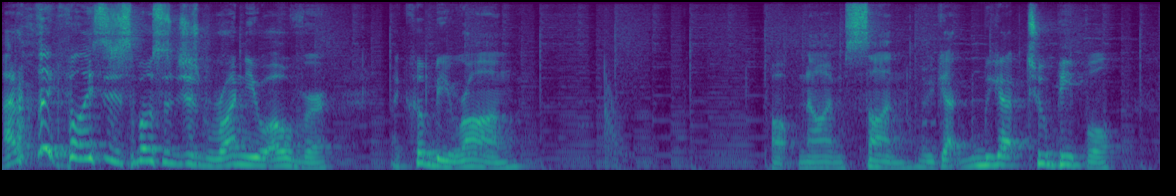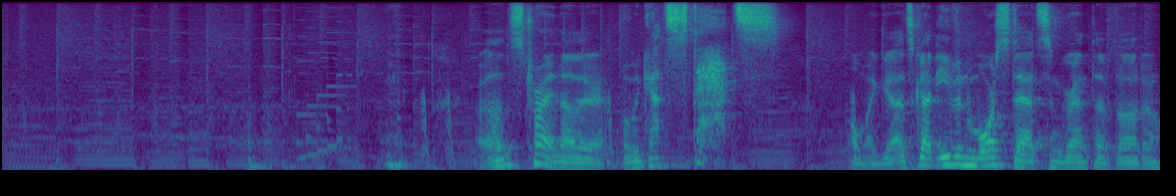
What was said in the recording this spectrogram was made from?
I don't think police is supposed to just run you over. I could be wrong. Oh, now I'm son. We got we got two people. Let's try another. Oh, we got stats! Oh my god, it's got even more stats than Grand Theft Auto.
